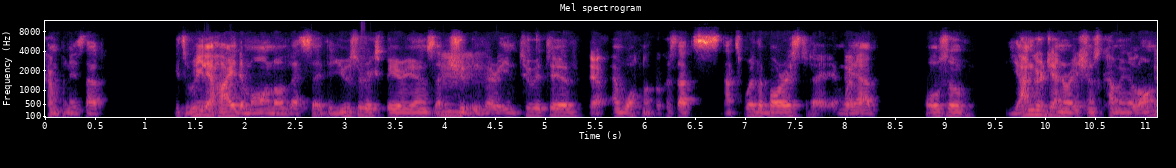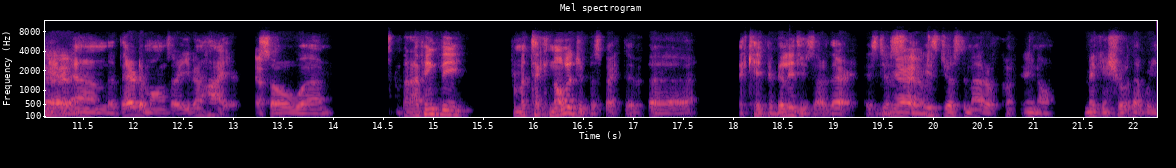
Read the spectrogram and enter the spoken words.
companies that it's really high demand on let's say the user experience and it should be Mm. very intuitive Yeah. and whatnot because that's that's where the bar is today and we have also younger generations coming along Yeah, here yeah. and their demands are even higher Yeah. so um, but i think the from a technology perspective uh, the capabilities are there it's just Yeah, yeah. it's just a matter of you know making sure that we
